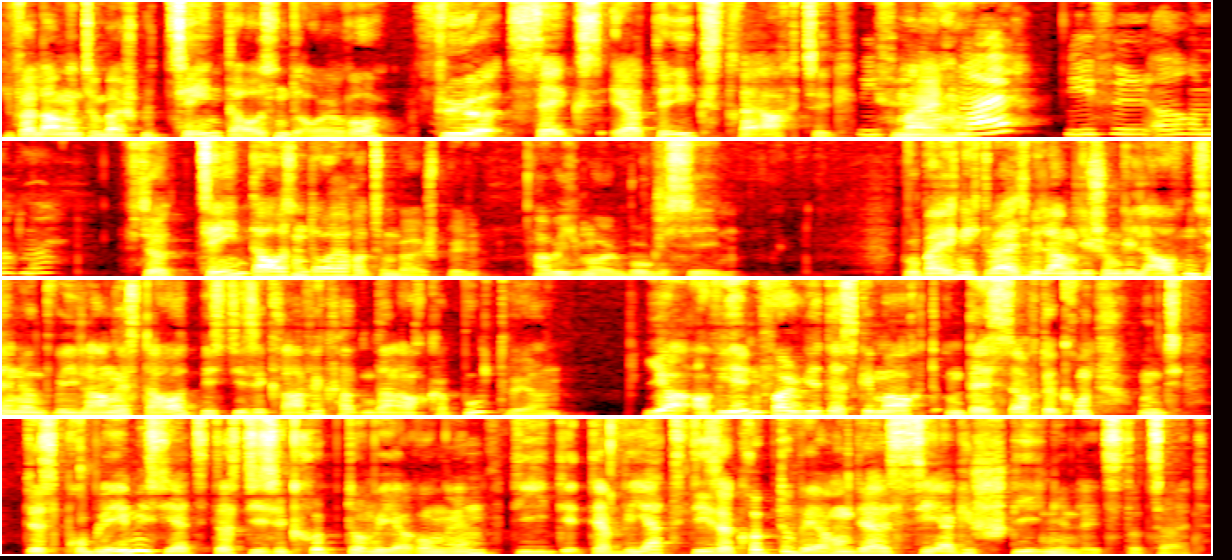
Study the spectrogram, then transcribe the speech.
die verlangen zum Beispiel 10.000 Euro für 6 RTX 380 Wie viel nochmal? Wie viel Euro nochmal? So 10.000 Euro zum Beispiel, habe ich mal wo gesehen. Wobei ich nicht weiß, wie lange die schon gelaufen sind und wie lange es dauert, bis diese Grafikkarten dann auch kaputt wären. Ja, auf jeden Fall wird das gemacht und das ist auch der Grund. Und das Problem ist jetzt, dass diese Kryptowährungen, die, der Wert dieser Kryptowährung, der ist sehr gestiegen in letzter Zeit.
